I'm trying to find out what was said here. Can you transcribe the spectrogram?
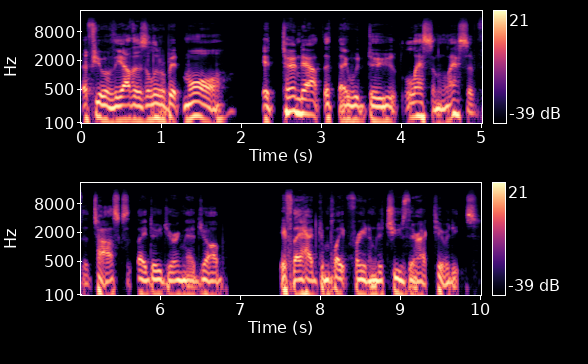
a few of the others a little bit more, it turned out that they would do less and less of the tasks that they do during their job if they had complete freedom to choose their activities.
